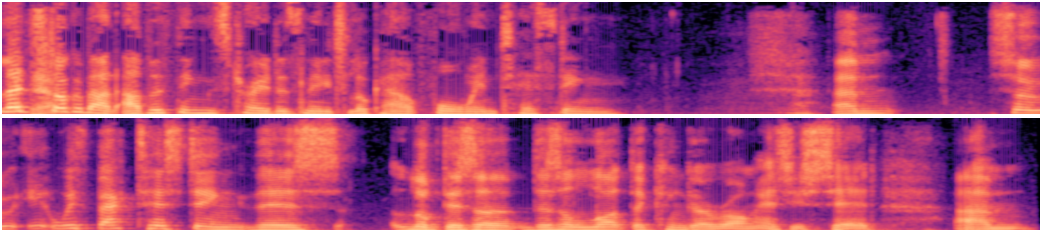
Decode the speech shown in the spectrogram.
Let's yeah. talk about other things traders need to look out for when testing. Um, so it, with back testing, there's look, there's a there's a lot that can go wrong, as you said. Um,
